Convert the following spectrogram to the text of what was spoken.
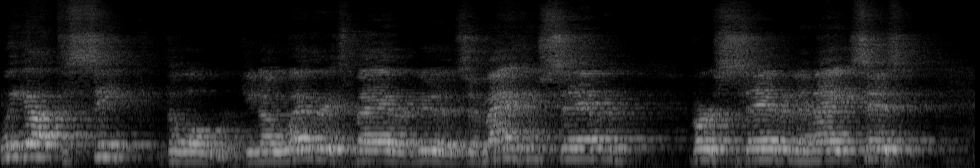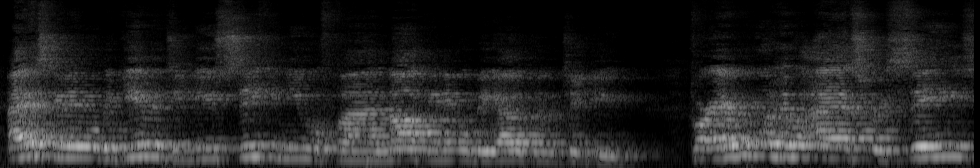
we got to seek the Lord. You know, whether it's bad or good. So Matthew seven, verse seven and eight says. Ask and it will be given to you. Seek and you will find. Knock and it will be opened to you. For everyone who asks receives,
